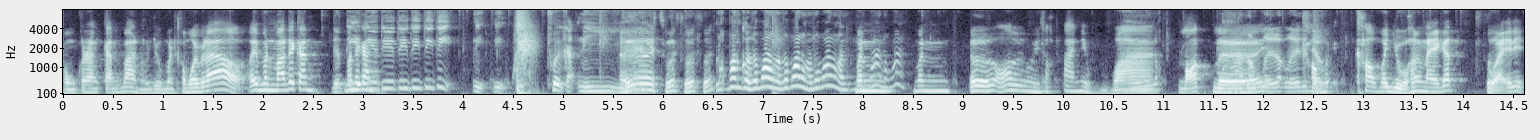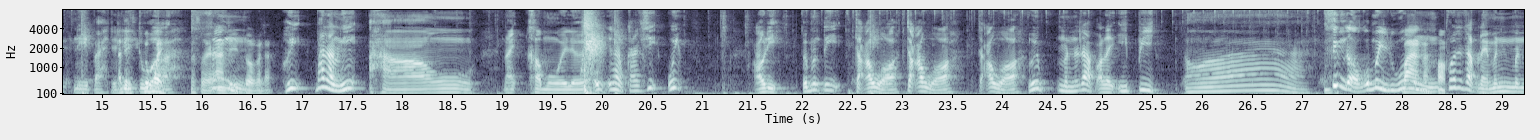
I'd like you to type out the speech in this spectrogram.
ผมกำลังกันบ้านผมอยู่มันขโมยไปแล้วเอ้ยมันมาด้วยกันเดี๋ยวมาตีด้วยกันตีตีตีตีตีนี่นี่ช่วยกันนี่เออสวยสวยสวยล็อกบ้านก่อนล็อกบ้านก่อนล็อกบ้านก่อนล็อกบ้านก่อนมันล็อกบ้านล็อกบ้านมันเอออ๋อมีล็อกบ้านนี่ว้าเออล็อกเลอ่ายล็อกเลยล็อกเลยเดี๋ยวเข้ามาเข้ามาอยู่ข้างในก็สวยดินี่ไปเดี๋ยวอันดีนี้ตัวด้วยสวยอะซึ่งดีตัวไปแล้วเฮ้ยบ้านหลังนี้อ้าวไหนขโมยเลยเอ้ยระดับกาแล็กซี่อุ้ย เอาดิเอ้ยมันตีจะเอาเหรอจะเอาเหรอจะเอาเหรอเฮ้ยมันระดับอะไรอีปีอ๋อซึ่งเราก็ไม่รู้ว่ามันเพราะระดับไหนมันมัน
